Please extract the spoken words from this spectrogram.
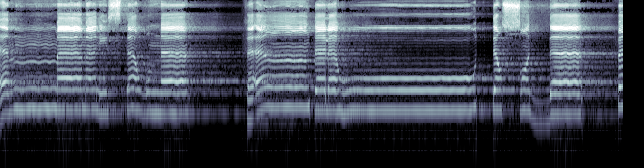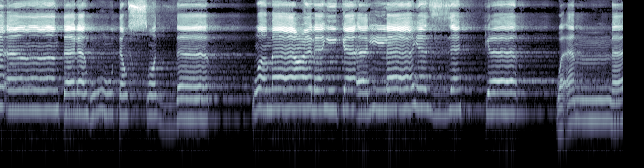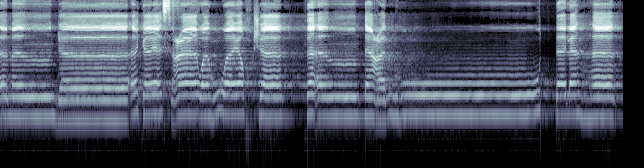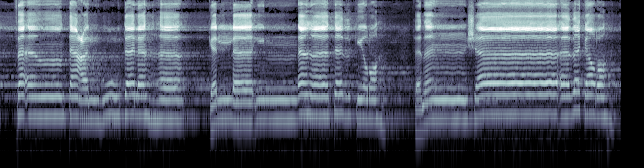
أما من استغنى فأنت له تصدى فأنت له تصدى وما عليك ألا يزكى واما من جاءك يسعى وهو يخشى فانت عنه تلهى فانت عنه تلهى كلا انها تذكره فمن شاء ذكره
